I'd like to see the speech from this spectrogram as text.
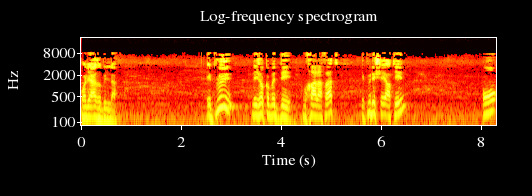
والعياذ billah et plus les gens commettent des mukhalafat et plus les shayatines ont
